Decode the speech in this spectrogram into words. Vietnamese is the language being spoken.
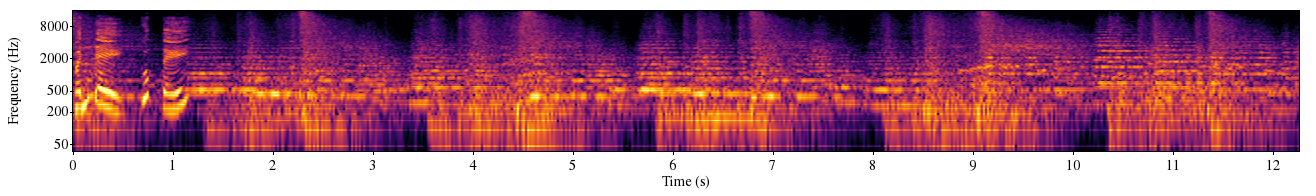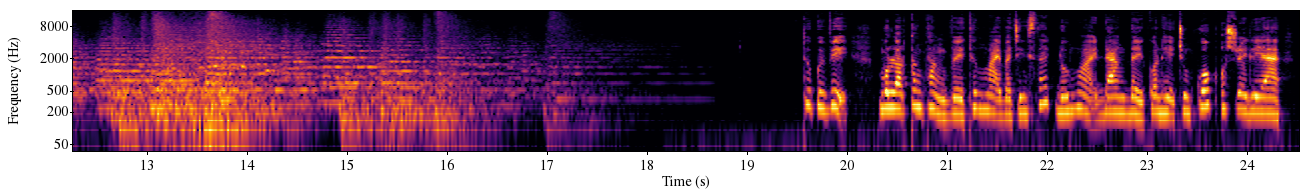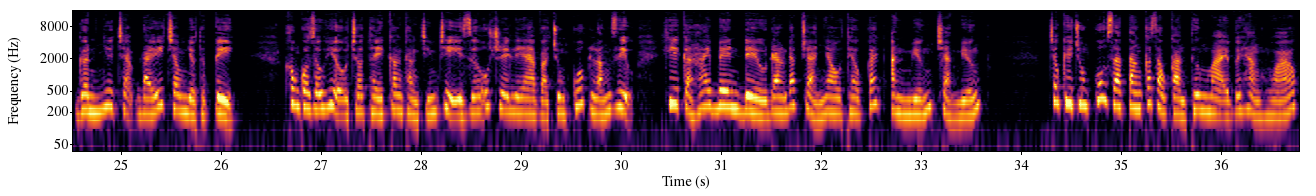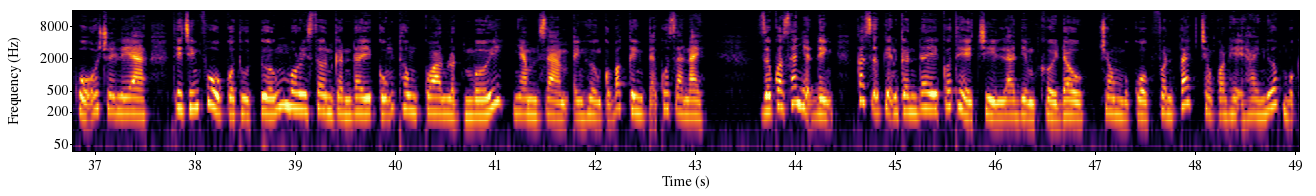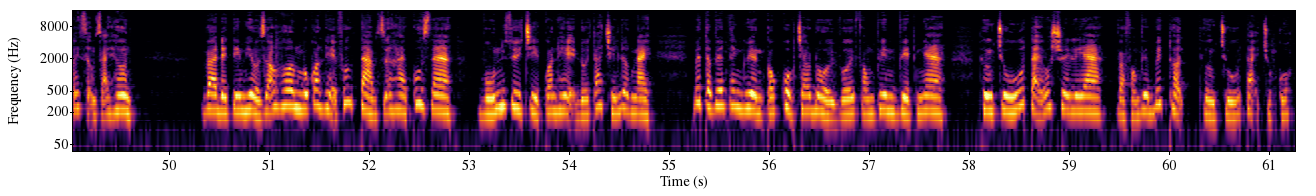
Vấn đề quốc tế Thưa quý vị, một loạt căng thẳng về thương mại và chính sách đối ngoại đang đẩy quan hệ Trung Quốc-Australia gần như chạm đáy trong nhiều thập kỷ. Không có dấu hiệu cho thấy căng thẳng chính trị giữa Australia và Trung Quốc lắng dịu khi cả hai bên đều đang đáp trả nhau theo cách ăn miếng trả miếng. Trong khi Trung Quốc gia tăng các rào cản thương mại với hàng hóa của Australia, thì chính phủ của Thủ tướng Morrison gần đây cũng thông qua luật mới nhằm giảm ảnh hưởng của Bắc Kinh tại quốc gia này. Giới quan sát nhận định các sự kiện gần đây có thể chỉ là điểm khởi đầu trong một cuộc phân tách trong quan hệ hai nước một cách rộng rãi hơn. Và để tìm hiểu rõ hơn mối quan hệ phức tạp giữa hai quốc gia vốn duy trì quan hệ đối tác chiến lược này, biên tập viên Thanh Huyền có cuộc trao đổi với phóng viên Việt Nga thường trú tại Australia và phóng viên Bích Thuận thường trú tại Trung Quốc.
